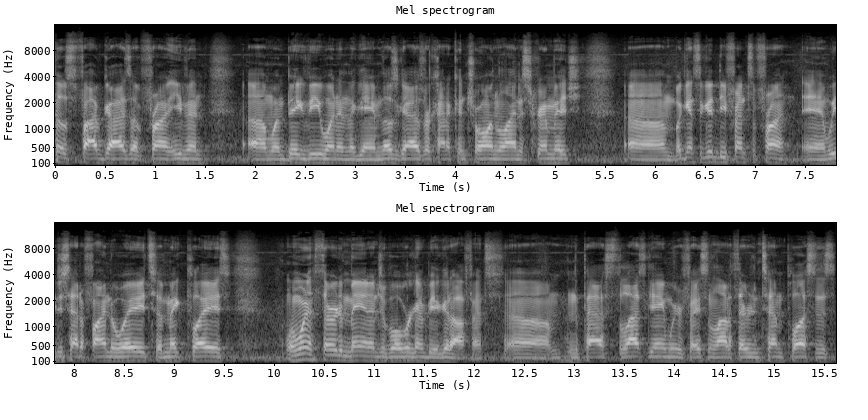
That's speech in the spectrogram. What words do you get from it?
those five guys up front, even um, when Big V went in the game, those guys were kind of controlling the line of scrimmage um, against a good defensive front, and we just had to find a way to make plays when we're in third and manageable, we're going to be a good offense. Um, in the past, the last game, we were facing a lot of third and ten pluses.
